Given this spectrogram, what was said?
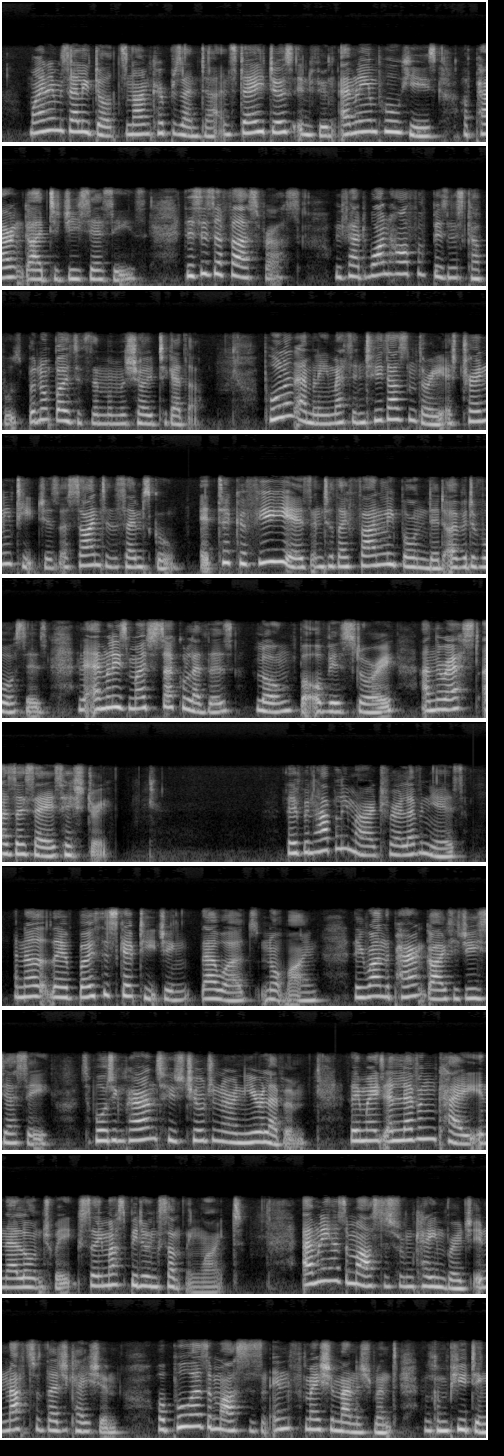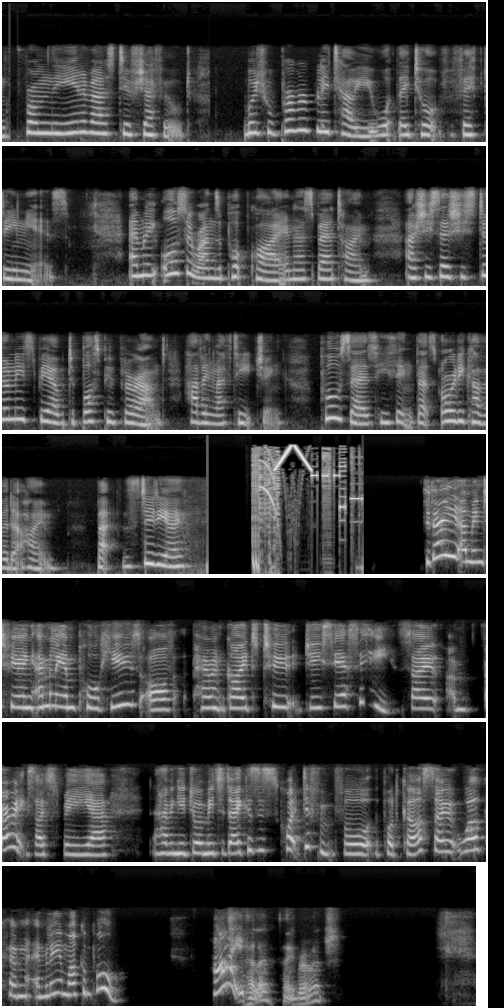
My name is Ellie Dodds and I'm co-presenter and today Jo's interviewing Emily and Paul Hughes of Parent Guide to GCSEs. This is a first for us. We've had one half of business couples but not both of them on the show together. Paul and Emily met in 2003 as training teachers assigned to the same school. It took a few years until they finally bonded over divorces and Emily's motorcycle leathers, long but obvious story, and the rest, as they say, is history. They've been happily married for 11 years and now that they have both escaped teaching, their words, not mine, they run the Parent Guide to GCSE, supporting parents whose children are in Year 11. They made 11k in their launch week, so they must be doing something right. Emily has a master's from Cambridge in Maths with Education, while Paul has a master's in Information Management and Computing from the University of Sheffield, which will probably tell you what they taught for 15 years. Emily also runs a pop choir in her spare time, as she says she still needs to be able to boss people around, having left teaching. Paul says he thinks that's already covered at home. Back to the studio. Today I'm interviewing Emily and Paul Hughes of Parent Guide to GCSE. So I'm very excited to be uh, having you join me today because this is quite different for the podcast. So welcome, Emily, and welcome, Paul. Hi. Hello, thank you very much.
